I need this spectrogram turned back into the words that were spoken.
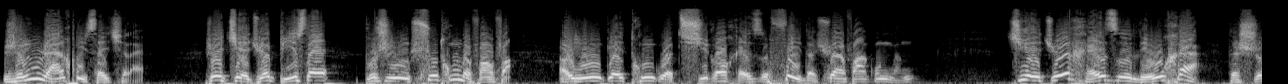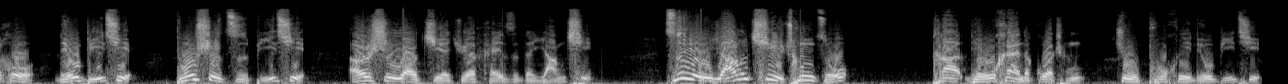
仍然会塞起来。所以解决鼻塞不是用疏通的方法，而应该通过提高孩子肺的宣发功能。解决孩子流汗的时候流鼻涕，不是止鼻涕，而是要解决孩子的阳气。只有阳气充足，他流汗的过程就不会流鼻涕，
